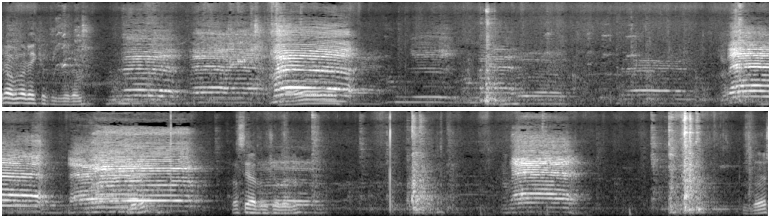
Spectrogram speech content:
Selamun aleyküm kızlarım. Nasıl yardımcı olabilirim? Kızlar.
